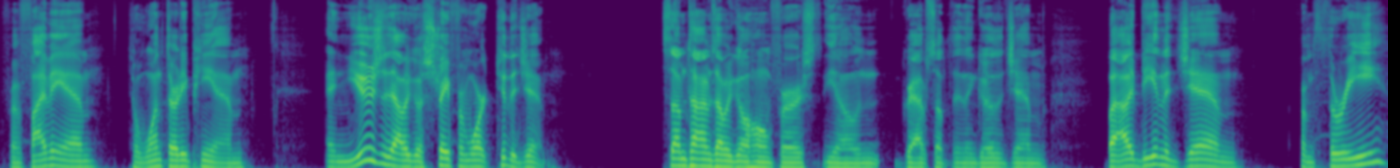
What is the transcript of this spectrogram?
from 5 a.m. to 1:30 p.m. and usually I would go straight from work to the gym. Sometimes I would go home first, you know, and grab something and go to the gym. But I would be in the gym from three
